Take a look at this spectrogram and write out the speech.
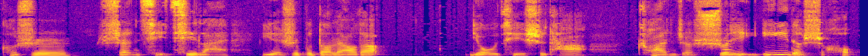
可是生起气来也是不得了的。尤其是他穿着睡衣的时候，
